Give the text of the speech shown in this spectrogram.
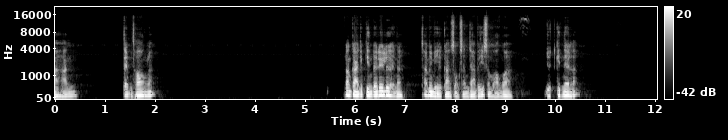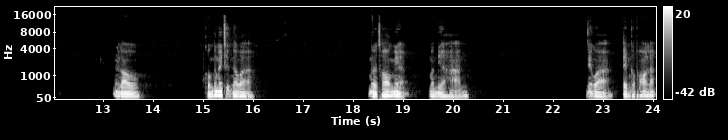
อาหารเต็มท้องแล้ว ร่างกายจะกินไปเรื่อยๆนะ ถ้าไม่มีการส่งสัญญาณไปที่สมองว่า หยุดกินได้แล้ว เราคงต้องไม่ถึงนะว่า เมื่อท้องเนี่ยมันมีอาหาร เรียกว่าเต็มกระเพาะแล้ว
